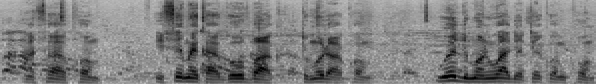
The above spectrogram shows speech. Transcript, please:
That's why I come. He say make I go back. Tomorrow I come. Where the money where they take on come?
